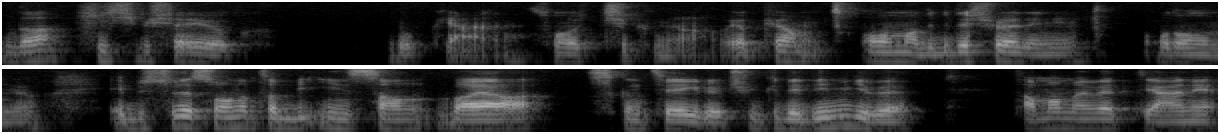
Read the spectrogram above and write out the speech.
da hiçbir şey yok. Yok yani. Sonuç çıkmıyor. Yapıyorum olmadı bir de şöyle deneyeyim. O da olmuyor. E bir süre sonra tabii insan bayağı sıkıntıya giriyor. Çünkü dediğim gibi tamam evet yani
